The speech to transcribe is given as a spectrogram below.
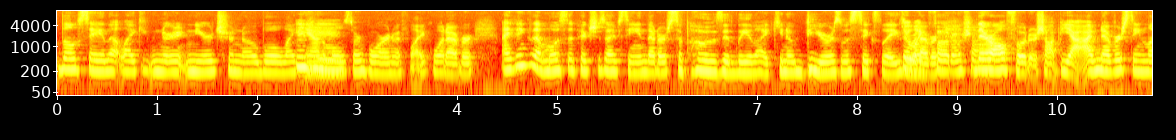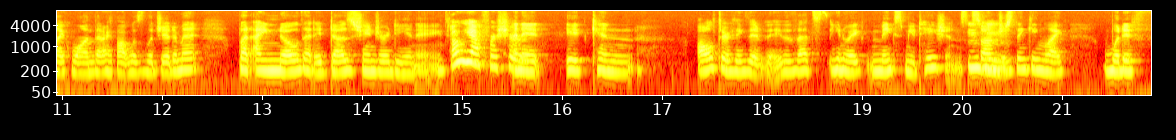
they'll say that like near, near Chernobyl, like Mhm. animals are born with like whatever. I think that most of the pictures I've seen that are supposedly like you know deers with six legs They're, or whatever, photoshopped. they're all photoshopped. Yeah, I've never seen like one that I thought was legitimate, but I know that it does change our DNA Oh yeah, for sure. and it it can alter things. That, That's you know it makes mutations. So I'm Mhm. just thinking like, what if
